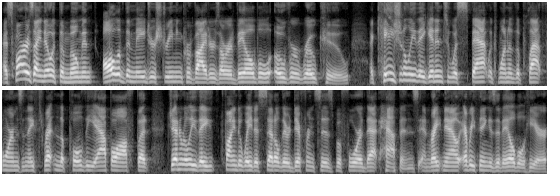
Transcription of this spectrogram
As far as I know at the moment, all of the major streaming providers are available over Roku. Occasionally, they get into a spat with one of the platforms and they threaten to pull the app off, but generally, they find a way to settle their differences before that happens. And right now, everything is available here.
